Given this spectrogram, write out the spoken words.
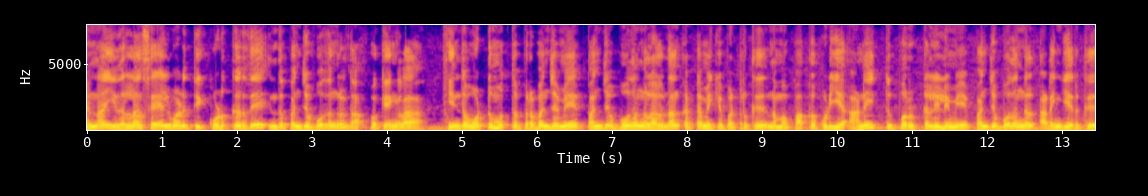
ஏன்னா இதெல்லாம் செயல்படுத்தி கொடுக்கறதே இந்த பஞ்சபூதங்கள் தான் ஓகேங்களா? இந்த ஒட்டுமொத்த பிரபஞ்சமே பஞ்சபூதங்களால் தான் கட்டமைக்கப்பட்டிருக்கு. நம்ம பார்க்கக்கூடிய அனைத்து பொருட்களிலுமே பஞ்சபூதங்கள் அடங்கியிருக்கு.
